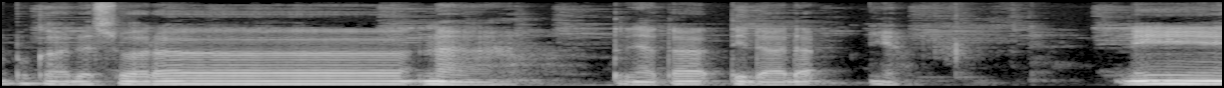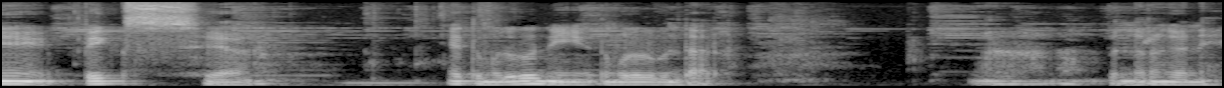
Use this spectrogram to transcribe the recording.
Apakah ada suara? Nah, ternyata tidak ada ya. Ini fix ya. Eh tunggu dulu nih, tunggu dulu bentar. Nah, bener nggak nih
